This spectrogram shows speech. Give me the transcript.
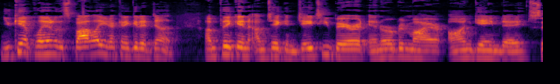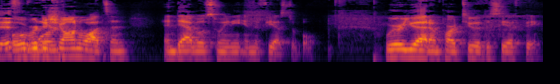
you can't play under the spotlight. You're not going to get it done. I'm thinking I'm taking JT Barrett and Urban Meyer on game day Sith over Lord. Deshaun Watson and Dabo Swinney in the Fiesta Bowl. Where are you at on part two of the CFP?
